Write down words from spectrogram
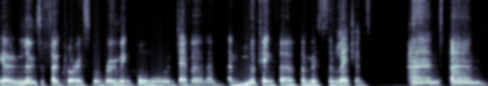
you know loads of folklorists were roaming Cornwall and Devon and, and looking for, for myths and legends. And um,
